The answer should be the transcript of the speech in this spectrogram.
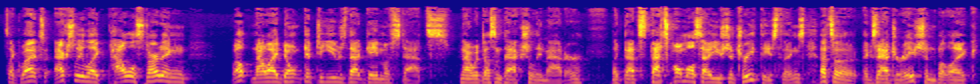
It's like, well, it's actually like Powell starting. Well, now I don't get to use that game of stats. Now it doesn't actually matter. Like that's that's almost how you should treat these things. That's a exaggeration, but like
